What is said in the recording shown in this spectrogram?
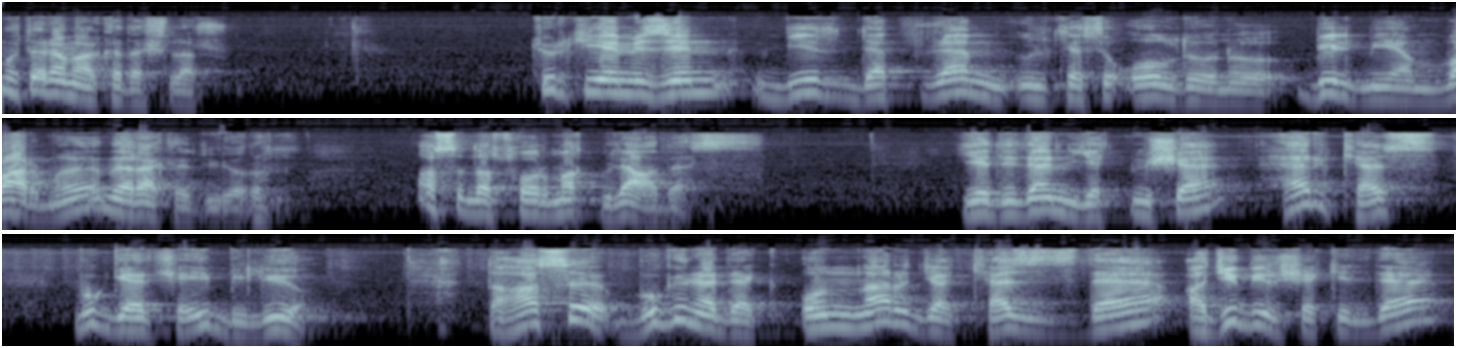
Muhterem arkadaşlar, Türkiye'mizin bir deprem ülkesi olduğunu bilmeyen var mı merak ediyorum. Aslında sormak bile abes. 7'den 70'e herkes bu gerçeği biliyor. Dahası bugüne dek onlarca kez de acı bir şekilde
